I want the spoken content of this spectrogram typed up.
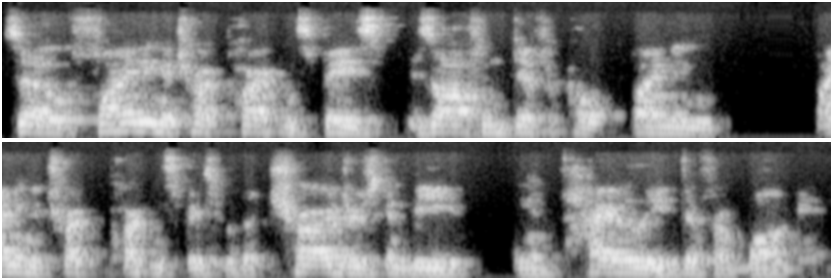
So finding a truck parking space is often difficult. Finding finding a truck parking space with a charger is going to be an entirely different ballgame.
